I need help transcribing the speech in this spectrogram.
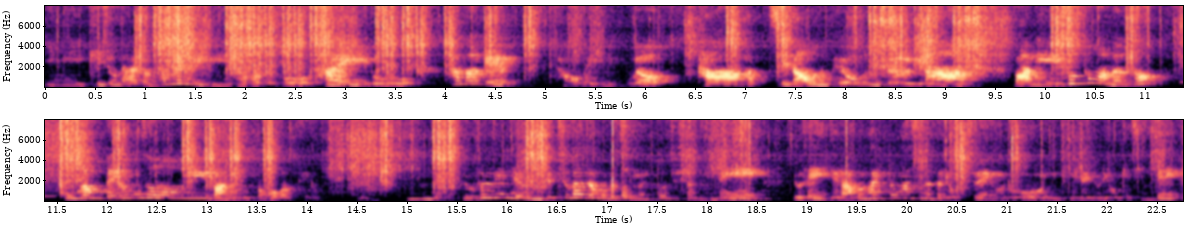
이미 기존에 알던 선배님이셔가지고 다행히도 편하게 작업에 임했고요. 다 같이 나오는 배우분들이랑 많이 소통하면서 공감대 형성이 많이 됐던 것 같아요. 음, 네. 그리고 솔빈 배우님 이제 추가적으로 질문 또 주셨는데 요새 이제 라붐 활동하시면서 역주행으로 인기를 누리고 계신데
